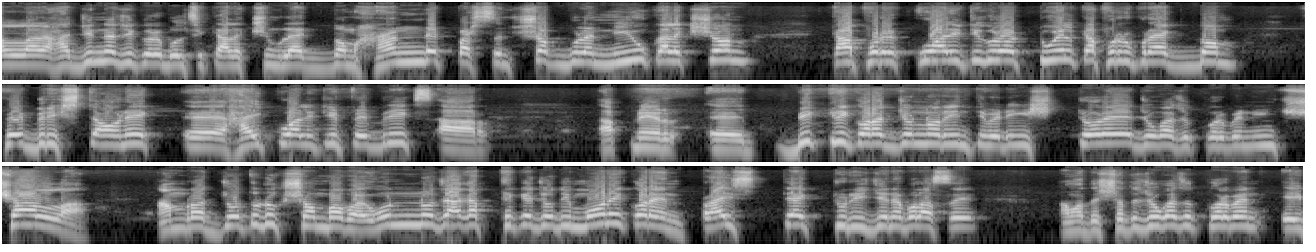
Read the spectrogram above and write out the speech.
আল্লাহর হাজির নাজি করে বলছি, কালেকশনগুলো একদম হান্ড্রেড পার্সেন্ট সবগুলো নিউ কালেকশন। কাপড়ের কোয়ালিটিগুলো টুয়েলভ কাপড়ের উপরে একদম ফেব্রিক্সটা অনেক হাই কোয়ালিটির ফেব্রিক্স আর আপনার বিক্রি করার জন্য রিন্তি ওয়েডিং স্টোরে যোগাযোগ করবেন ইনশাল্লাহ আমরা যতটুকু সম্ভব হয়। অন্য জায়গার থেকে যদি মনে করেন প্রাইসটা একটু রিজনেবল আছে, আমাদের সাথে যোগাযোগ করবেন। এই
